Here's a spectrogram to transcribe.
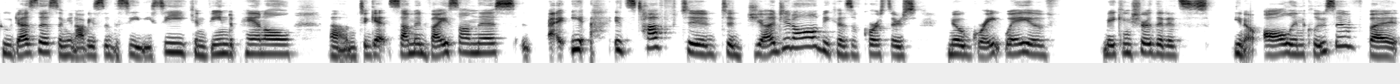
who does this? I mean, obviously the CDC convened a panel um, to get some advice on this. I, it's tough to to judge it all because, of course, there's no great way of making sure that it's you know all inclusive. But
